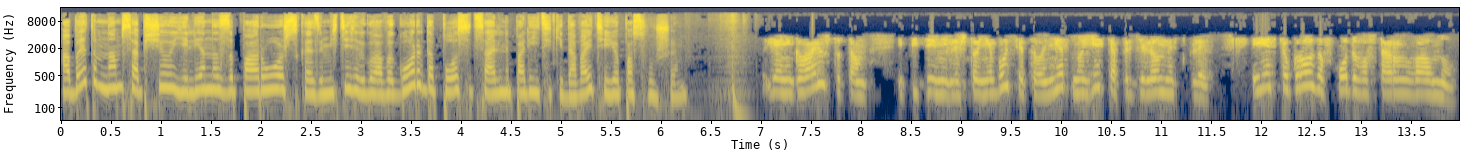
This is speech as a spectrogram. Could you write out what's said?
Об этом нам сообщила Елена Запорожская, заместитель главы города по социальной политике. Давайте ее послушаем. Я не говорю, что там эпидемия или что-нибудь, этого нет, но есть определенный всплеск. И есть угроза входа во вторую волну.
